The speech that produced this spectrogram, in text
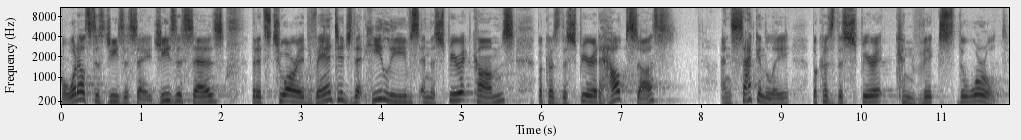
But what else does Jesus say? Jesus says that it's to our advantage that He leaves and the Spirit comes because the Spirit helps us. And secondly, because the Spirit convicts the world.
